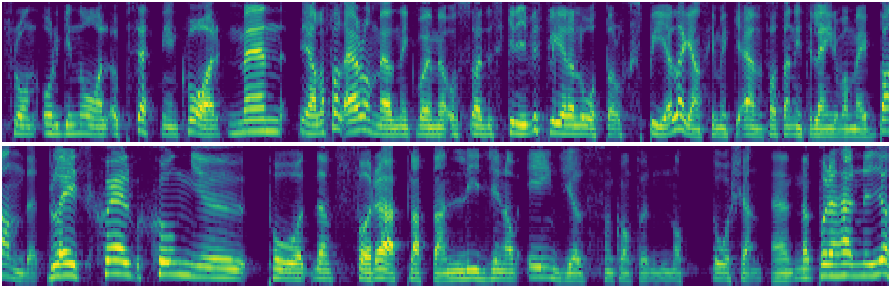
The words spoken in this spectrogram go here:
från originaluppsättningen kvar. Men i alla fall Aaron Melnick var ju med och hade skrivit flera låtar och spelat ganska mycket även fast han inte längre var med i bandet. Blaze själv sjöng ju på den förra plattan, Legion of Angels, som kom för något år sedan. Eh, men på det här nya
